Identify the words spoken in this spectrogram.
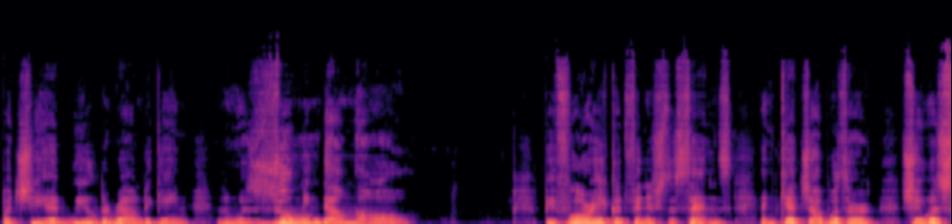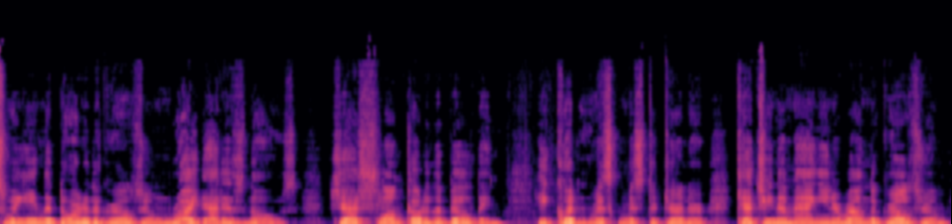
But she had wheeled around again and was zooming down the hall. Before he could finish the sentence and catch up with her, she was swinging the door to the girl's room right at his nose. Jess slunk out of the building. He couldn't risk Mr. Turner catching him hanging around the girls' room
